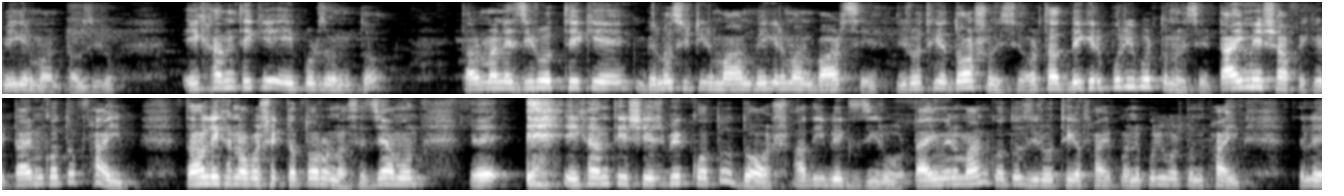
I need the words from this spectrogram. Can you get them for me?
বেগের মানটাও জিরো এখান থেকে এই পর্যন্ত, তার মানে জিরো থেকে ভেলোসিটির মান, বেগের মান বাড়ছে জিরো থেকে দশ হয়েছে, অর্থাৎ বেগের পরিবর্তন হয়েছে। টাইমের সাপেক্ষে টাইম কত? ফাইভ তাহলে এখানে অবশ্যই একটা ত্বরণ আছে। যেমন এখান থেকে শেষ বেগ কত? দশ, আদি বেগ জিরো টাইমের মান কত? জিরো থেকে ফাইভ মানে পরিবর্তন ফাইভ তাহলে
